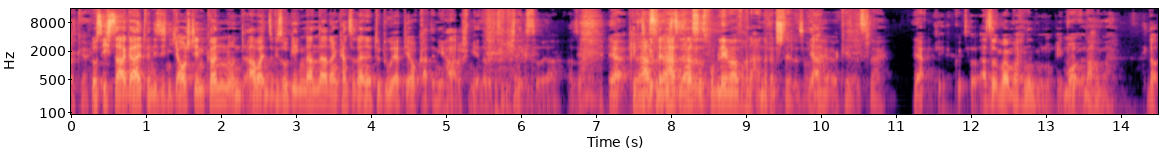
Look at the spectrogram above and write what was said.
Okay. Bloß ich sage halt, wenn die sich nicht ausstehen können und arbeiten sowieso gegeneinander, dann kannst du deine To-Do-App dir auch gerade in die Haare schmieren, aber das ist nämlich nichts, so, ja. Also, ja, dann hast, du, dann hast, dann hast du das Problem einfach an einer anderen Stelle, so, ja. Ne? Okay, alles klar. Ja. Okay, gut, so. Also, wir machen einen Monorepo. Mo ja. Machen wir. Genau.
